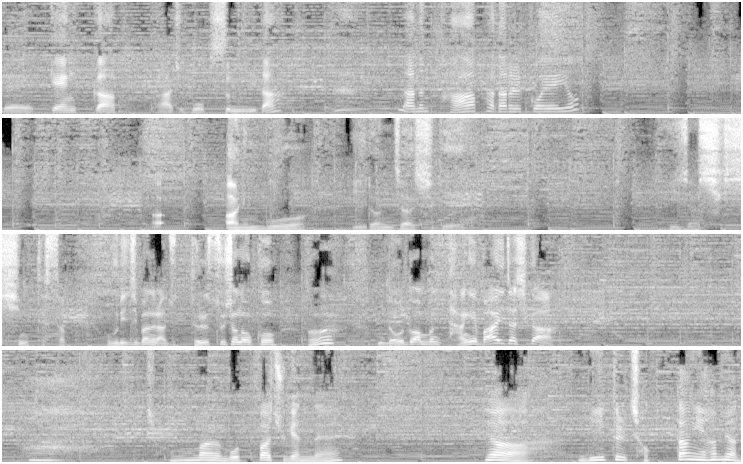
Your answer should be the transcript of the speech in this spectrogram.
내 깽값 아주 높습니다. 나는 다 받아낼 거예요. 아니 뭐 이런 자식이 이 자식 심태섭 우리 집안을 아주 들쑤셔놓고 어? 너도 한번 당해봐 이 자식아 정말 못 봐주겠네. 야, 니들 적당히 하면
